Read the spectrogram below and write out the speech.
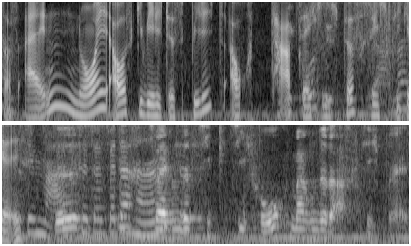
dass ein neu ausgewähltes Bild auch tatsächlich das Richtige ist. Das ist 270 hoch mal 180 breit.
